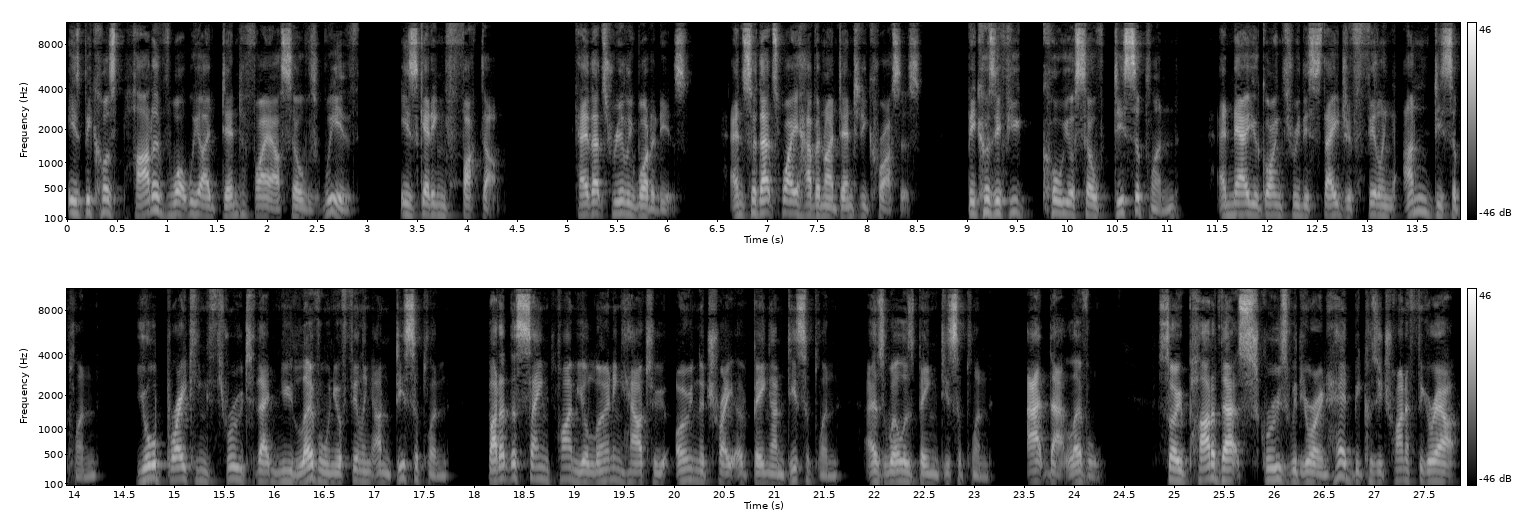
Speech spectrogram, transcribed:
is because part of what we identify ourselves with is getting fucked up. Okay, that's really what it is. And so that's why you have an identity crisis. Because if you call yourself disciplined and now you're going through this stage of feeling undisciplined, you're breaking through to that new level and you're feeling undisciplined. But at the same time, you're learning how to own the trait of being undisciplined as well as being disciplined at that level. So part of that screws with your own head because you're trying to figure out,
